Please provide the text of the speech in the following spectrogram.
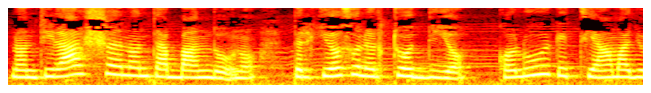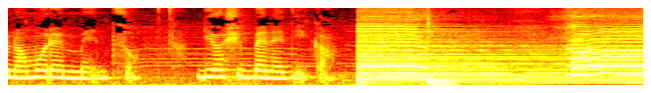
non ti lascio e non ti abbandono, perché io sono il tuo Dio, colui che ti ama di un amore immenso. Dio ci benedica. Ah.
